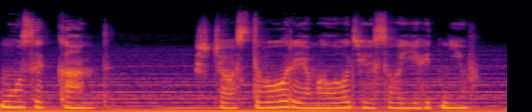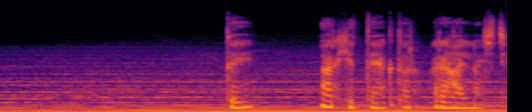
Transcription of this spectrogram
музикант, що створює мелодію своїх днів. Ти архітектор реальності.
